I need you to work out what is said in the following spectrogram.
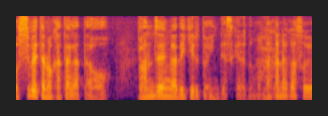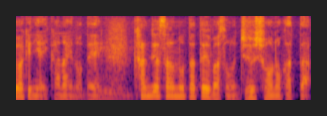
んすべての方々を万全ができるといいんですけれども、はい、なかなかそういうわけにはいかないので、患者さんの例えばその重症の方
